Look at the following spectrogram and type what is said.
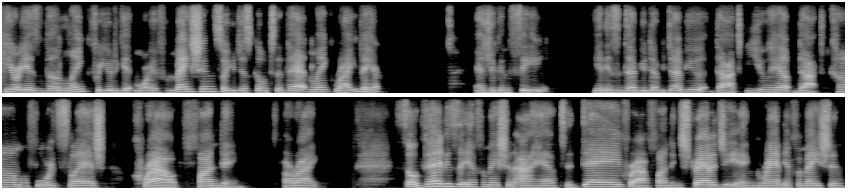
here is the link for you to get more information. So you just go to that link right there. As you can see, it is www.uhelp.com forward slash crowdfunding. All right. So that is the information I have today for our funding strategy and grant information.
